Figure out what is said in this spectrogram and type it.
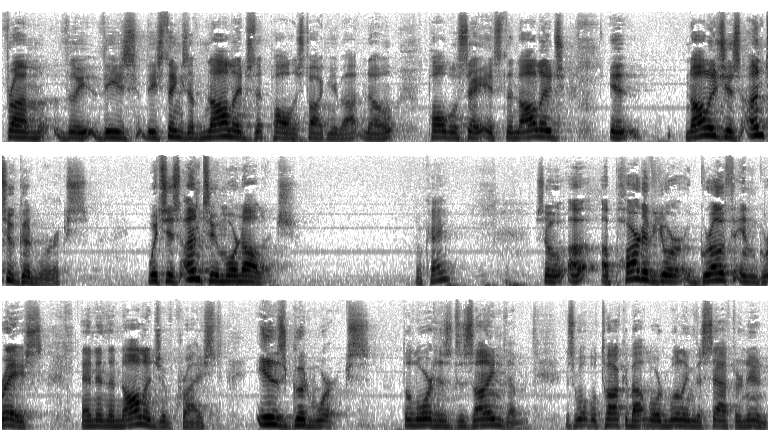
from the, these, these things of knowledge that Paul is talking about, no. Paul will say it's the knowledge, it, knowledge is unto good works, which is unto more knowledge. Okay? So, a, a part of your growth in grace and in the knowledge of Christ is good works. The Lord has designed them. Is what we'll talk about, Lord willing, this afternoon.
